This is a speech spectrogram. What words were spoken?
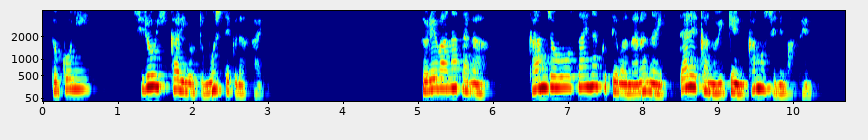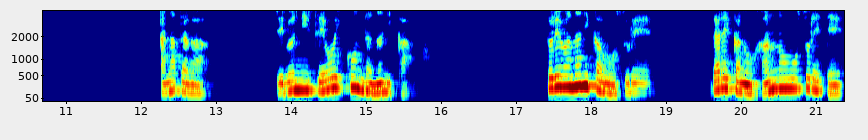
そこに白い光を灯してください。それはあなたが感情を抑えなくてはならない誰かの意見かもしれません。あなたが自分に背負い込んだ何か。それは何かを恐れ、誰かの反応を恐れて、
